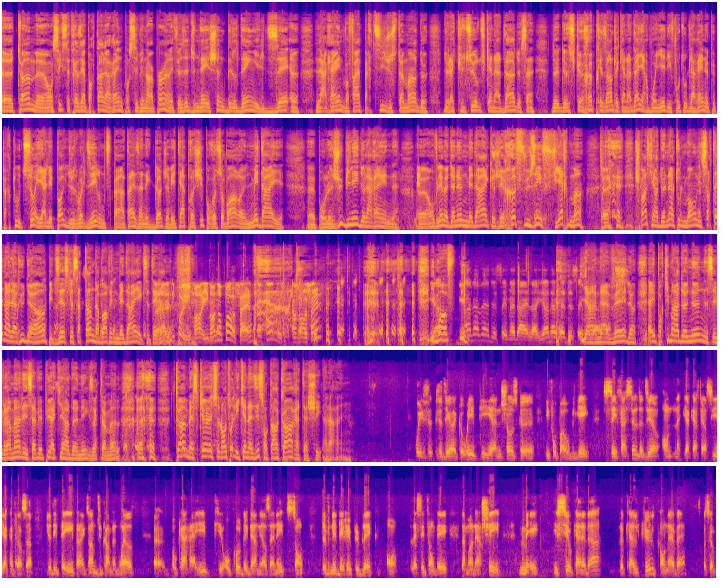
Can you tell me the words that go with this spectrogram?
Euh, Tom, euh, on sait que c'est très important la reine pour Stephen Harper. Hein. il faisait du nation building. Il disait euh, la reine va faire partie justement de de la culture du Canada, de sa de, de ce que représente le Canada. Il envoyait des photos de la reine un peu partout, tout ça. Et à l'époque, je dois le dire, une petite parenthèse anecdote, j'avais été approché pour recevoir une médaille pour le jubilé de la reine. on voulait me donner une médaille que j'ai refusée fièrement. je pense qu'il en donnait à tout le monde. Il sortait dans la rue dehors et disait est-ce que ça tente d'avoir une médaille, etc.? Euh, ils m'en ont pas offert. Est-ce qu'ils en ont offert? il, y en, il y en avait de ces médailles-là. Il y en avait de ces Il y en avait, là. Hey, pour qu'il m'en donne une, c'est vraiment, ils ne savaient plus à qui en donner exactement. Euh, Tom, est-ce que, selon toi, les Canadiens sont encore attachés à la reine? Oui, je, je dirais que oui. Puis il y a une chose qu'il ne faut pas oublier c'est facile de dire il n'y a qu'à faire ci, il n'y a qu'à faire ça. Il y a des pays, par exemple, du Commonwealth, euh, aux Caraïbes, qui au cours des dernières années sont devenus des républiques, ont laissé tomber la monarchie. Mais ici au Canada, le calcul qu'on avait, parce que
